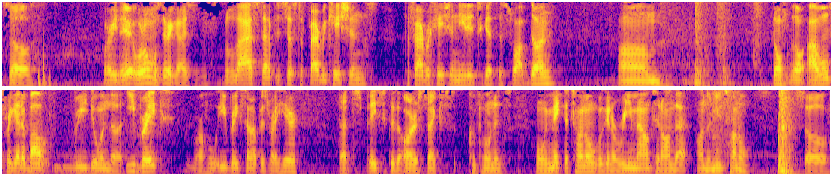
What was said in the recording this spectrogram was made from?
So we're there. We're almost there, guys. This, the last step is just the fabrications, the fabrication needed to get the swap done. Um, don't, don't I won't forget about redoing the e-brake. Our whole e-brake setup is right here. That's basically the RSX components. When we make the tunnel, we're gonna remount it on that on the new tunnel. So,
